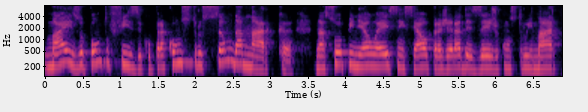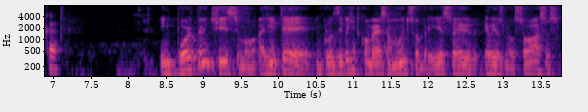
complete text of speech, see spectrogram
mas o ponto físico para a construção da marca, na sua opinião, é essencial para gerar desejo, construir marca? Importantíssimo. A gente, inclusive, a gente conversa muito sobre isso, eu, eu e os meus sócios,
